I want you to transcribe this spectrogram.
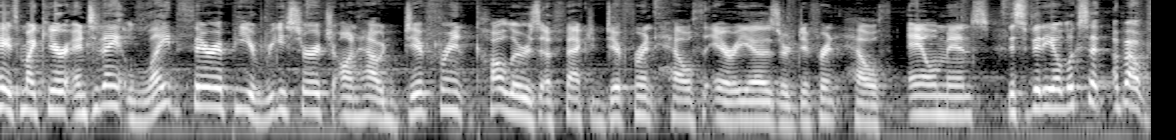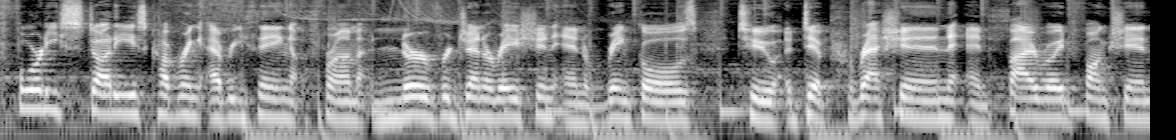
Hey, it's Mic here, and today, light therapy research on how different colors affect different health areas or different health ailments. This video looks at about 40 studies covering everything from nerve regeneration and wrinkles to depression and thyroid function.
